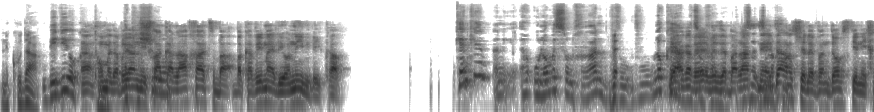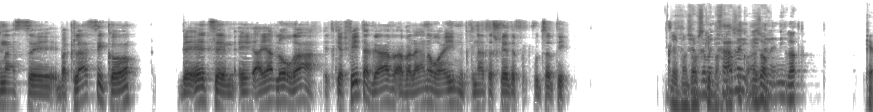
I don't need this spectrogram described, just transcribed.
נקודה. בדיוק. אנחנו מדברים על משחק הלחץ בקווים העליונים בעיקר. כן כן, אני, הוא לא מסונכרן ו... והוא לא קיים. אגב, וזה בלט נהדר נכון. שלבנדובסקי נכנס uh, בקלאסיקו, בעצם uh, היה לא רע, התקפית אגב, אבל היה נוראי מבחינת השטף הקבוצתי. לבנדובסקי בקלאסיקו, עזוב, לא. כן,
